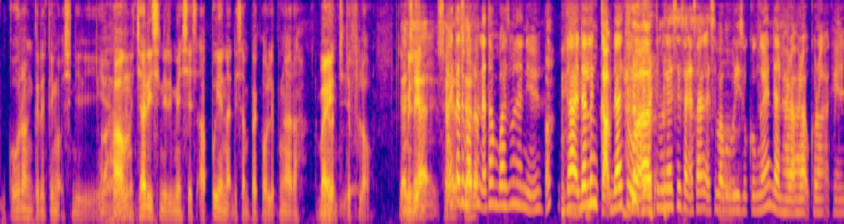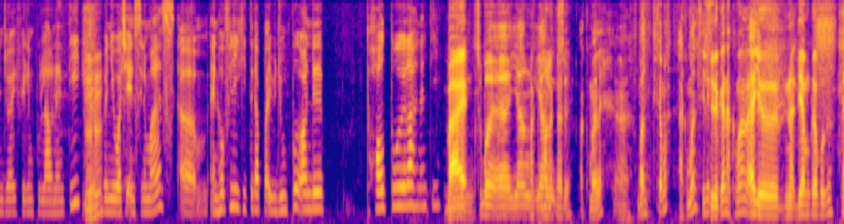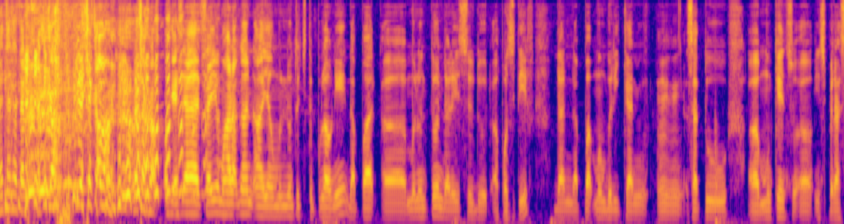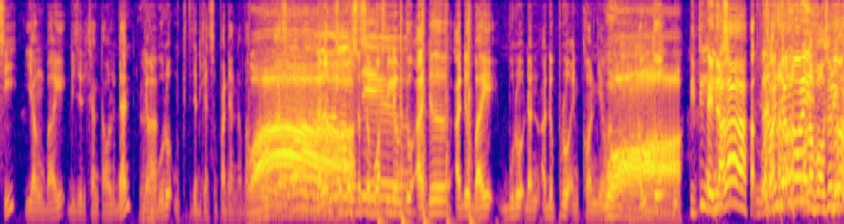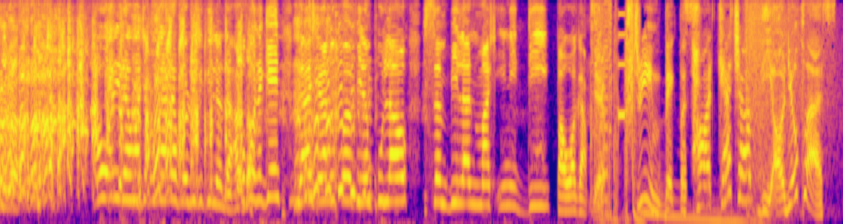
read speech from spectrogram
korang kena tengok sendiri. Faham. Kena cari sendiri message apa yang nak disampaikan oleh pengarah Baik. dalam cerita Pulau. Dan Emilia? Saya, tak ada apa-apa nak tambah sebenarnya. Dah dah lengkap dah tu. Uh, terima kasih sangat-sangat sebab memberi sokongan dan harap-harap korang akan enjoy filem Pulau nanti when you watch it in cinemas. Um, and hopefully kita dapat berjumpa on the hall tour lah nanti. Baik. Hmm, sebab uh, yang Akmal yang ada? Akmal eh. Ha. Bang, cakap bang. Akmal silakan. Silakan Akmal Ah, ada nak diam ke apa ke? Dah tak dah tak dah cakap. Dah cakap bang. Dah cakap. Okey, saya, saya mengharapkan uh, yang menonton cerita pulau ni dapat uh, menonton dari sudut uh, positif dan dapat memberikan um, satu uh, mungkin uh, inspirasi yang baik dijadikan tauladan, yang buruk mungkin kita jadikan sempadan abang. Wow. Ah, sebab dalam sebuah sebuah filem tu ada ada baik, buruk dan ada pro and con dia. bang. Wah. Itu Eh, dah lah. Panjang tu ni. Alah, bang, sorry. Awak ni dah macam pengarah producer filem dah. Apa pun again, guys jangan lupa filem Pulau 9 Mac ini di Pawagam. Yeah. Stream Breakfast Hot Catch Up di Audio Plus.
